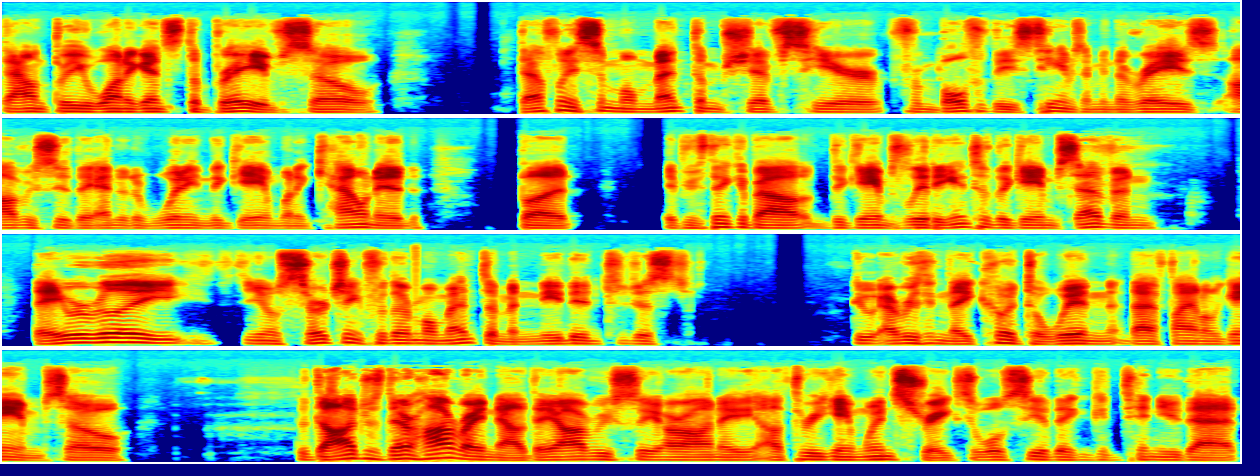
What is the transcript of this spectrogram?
down 3-1 against the Braves. So definitely some momentum shifts here from both of these teams. I mean, the Rays obviously they ended up winning the game when it counted, but if you think about the games leading into the game seven, they were really you know searching for their momentum and needed to just do everything they could to win that final game. So the Dodgers, they're hot right now. They obviously are on a, a three game win streak. So we'll see if they can continue that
